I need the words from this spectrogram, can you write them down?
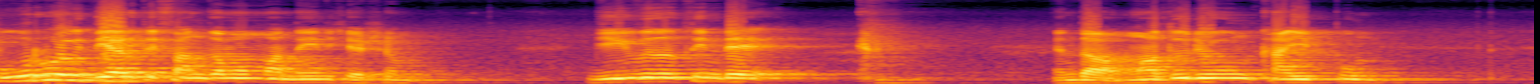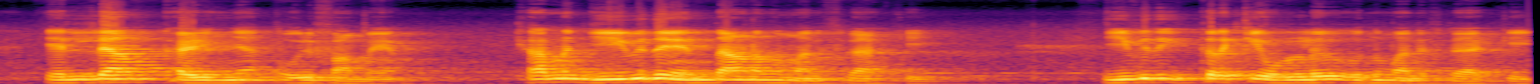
പൂർവ വിദ്യാർത്ഥി സംഗമം വന്നതിന് ശേഷം ജീവിതത്തിന്റെ എന്താ മധുരവും കയ്പും എല്ലാം കഴിഞ്ഞ ഒരു സമയം. കാരണം ജീവിതം എന്താണെന്ന് മനസ്സിലാക്കി ജീവിതം ഇത്രയ്ക്കേ ഉള്ളൂ എന്ന് മനസ്സിലാക്കി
